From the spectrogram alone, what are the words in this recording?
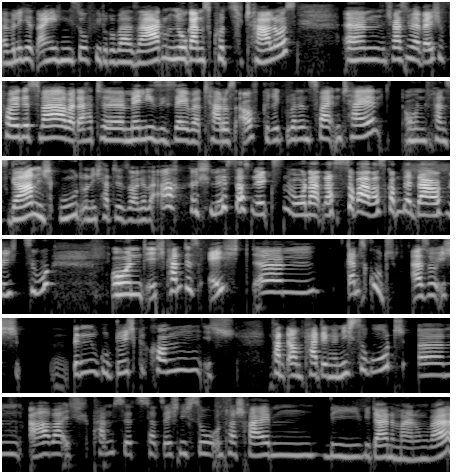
Da will ich jetzt eigentlich nicht so viel drüber sagen. Nur ganz kurz zu Talos. Ähm, ich weiß nicht mehr, welche Folge es war, aber da hatte Melly sich sehr über Talos aufgeregt, über den zweiten Teil und fand es gar nicht gut. Und ich hatte so gesagt, ah, ich lese das nächsten Monat. Na super, was kommt denn da auf mich zu? Und ich fand es echt ähm, ganz gut. Also ich bin gut durchgekommen. Ich fand auch ein paar Dinge nicht so gut, ähm, aber ich kann es jetzt tatsächlich nicht so unterschreiben, wie, wie deine Meinung war.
